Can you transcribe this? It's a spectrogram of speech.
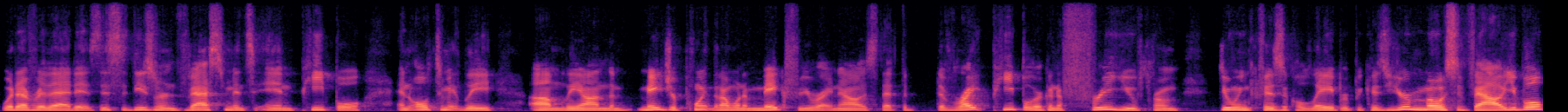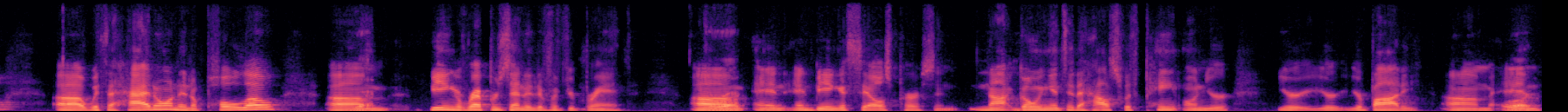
whatever that is. This is these are investments in people, and ultimately, um, Leon, the major point that I want to make for you right now is that the the right people are going to free you from doing physical labor because you're most valuable uh, with a hat on and a polo, um, being a representative of your brand. Um, and and being a salesperson, not going into the house with paint on your your your your body. Um, and Right.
